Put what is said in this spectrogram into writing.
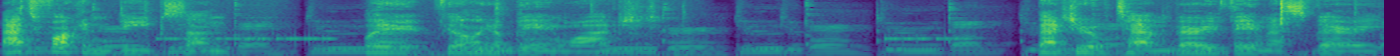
That's fucking deep, son. Play, feeling of being watched. Statue of Tem, very famous, very.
